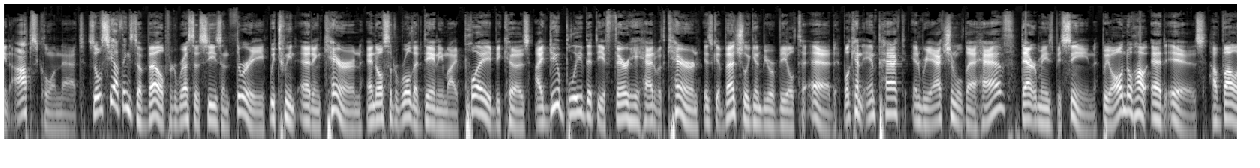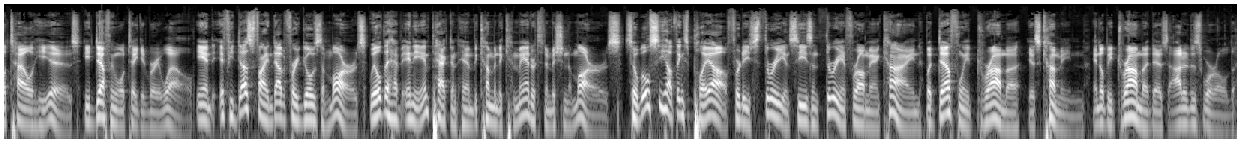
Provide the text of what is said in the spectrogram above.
a main obstacle in that. So we'll see how things develop for the rest of season 3 between Ed and Karen, and also the role that Danny might play, because I do believe that the affair he had with Karen is eventually going to be revealed to Ed. What kind of impact and reaction will that have? That remains to be seen. We all know how Ed is, how volatile he is. He definitely won't take it very well. And if he does find out before he goes to Mars, will that have any impact on him becoming the commander to the mission to Mars? So we'll see how things play out for these three in season three and for all mankind, but definitely drama is coming. And it'll be drama that is out of this world.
